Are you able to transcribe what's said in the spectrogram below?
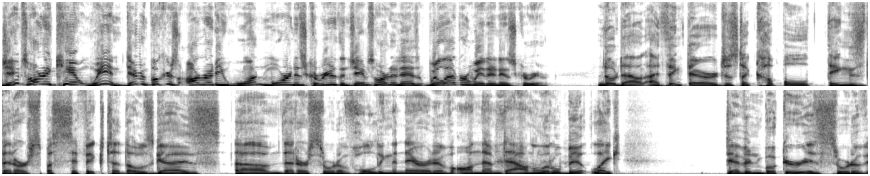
James Harden can't win. Devin Booker's already won more in his career than James Harden has will ever win in his career. No doubt. I think there are just a couple things that are specific to those guys um, that are sort of holding the narrative on them down a little bit. Like Devin Booker is sort of.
